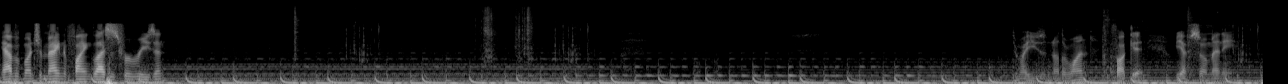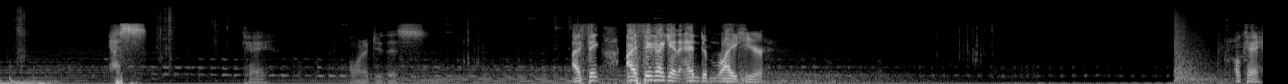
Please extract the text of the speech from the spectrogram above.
You have a bunch of magnifying glasses for a reason. Fuck it. We have so many. Yes! Okay. I want to do this. I think I think I can end him right here. Okay.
